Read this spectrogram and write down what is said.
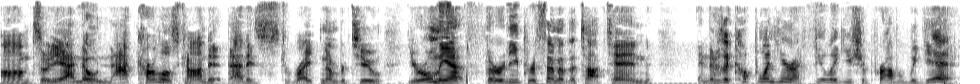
Um, so yeah, no, not Carlos Condit. That is strike number two. You're only at 30% of the top 10, and there's a couple in here I feel like you should probably get.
